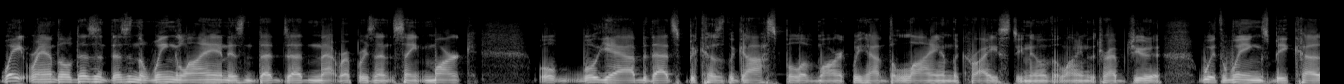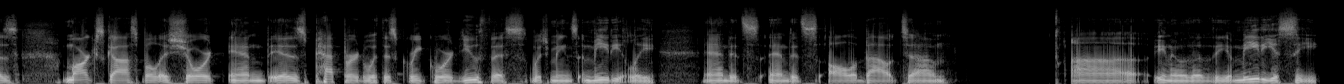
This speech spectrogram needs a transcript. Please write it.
wait, Randall, doesn't doesn't the winged lion isn't that doesn't that represent Saint Mark? Well, well, yeah, but that's because the Gospel of Mark, we have the Lion, the Christ, you know, the Lion of the tribe of Judah, with wings. Because Mark's Gospel is short and is peppered with this Greek word euthys, which means immediately, and it's and it's all about. Um, uh, you know the the immediacy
